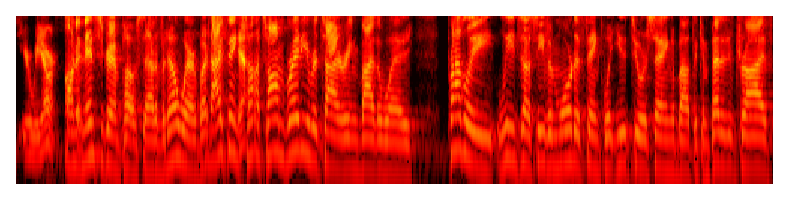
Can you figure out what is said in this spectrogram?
here we are on an Instagram post out of nowhere. But I think yeah. Tom Brady retiring, by the way, probably leads us even more to think what you two are saying about the competitive drive.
